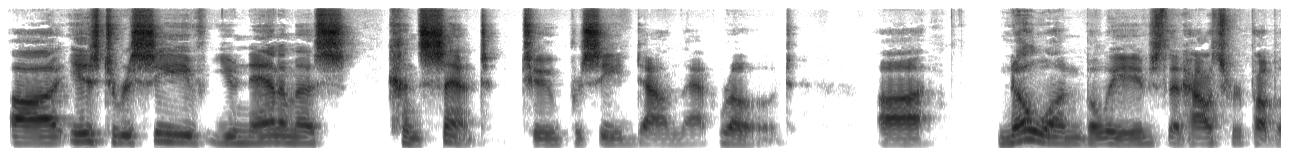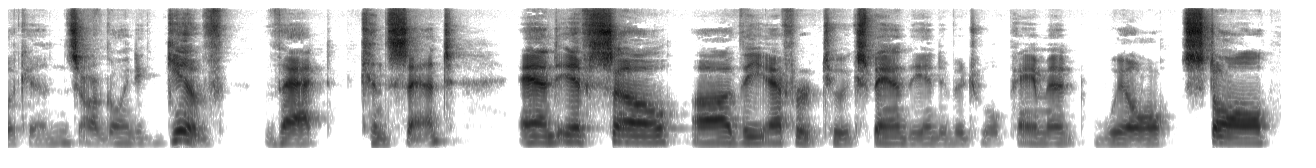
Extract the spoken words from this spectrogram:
uh, is to receive unanimous consent to proceed down that road. Uh, no one believes that House Republicans are going to give that consent. And if so, uh, the effort to expand the individual payment will stall,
